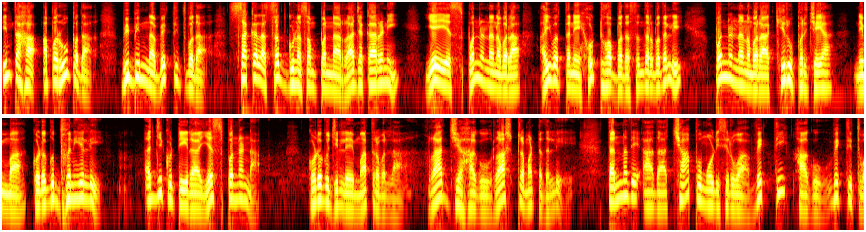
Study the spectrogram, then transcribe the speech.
ಇಂತಹ ಅಪರೂಪದ, ವಿಭಿನ್ನ ವ್ಯಕ್ತಿತ್ವದ ಸಕಲ ಸದ್ಗುಣ ಸಂಪನ್ನ ರಾಜಕಾರಣಿ ಎ ಎಸ್ ಪೊನ್ನಣ್ಣನವರ ಐವತ್ತನೇ ಹುಟ್ಟುಹಬ್ಬದ ಸಂದರ್ಭದಲ್ಲಿ ಪೊನ್ನಣ್ಣನವರ ಕಿರು ಪರಿಚಯ ನಿಮ್ಮ ಕೊಡಗು ಧ್ವನಿಯಲ್ಲಿ. ಅಜ್ಜಿಕುಟ್ಟೀರ ಎಸ್ ಪೊನ್ನಣ್ಣ. ಕೊಡಗು ಜಿಲ್ಲೆ ಮಾತ್ರವಲ್ಲ, ರಾಜ್ಯ ಹಾಗೂ ರಾಷ್ಟ್ರ ಮಟ್ಟದಲ್ಲಿ ತನ್ನದೇ ಆದ ಛಾಪು ಮೂಡಿಸಿರುವ ವ್ಯಕ್ತಿ ಹಾಗೂ ವ್ಯಕ್ತಿತ್ವ.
